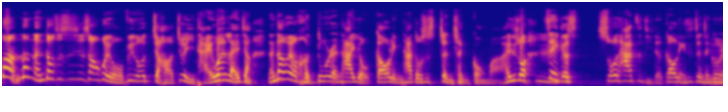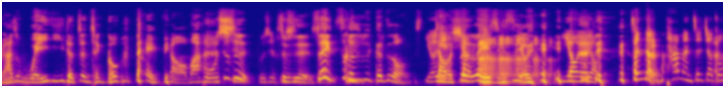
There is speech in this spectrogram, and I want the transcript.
那那难道这世界上会有，比如说讲好就以台湾来讲，难道会有很多人他有高龄，他都是郑成功吗？还是说这个？说他自己的高龄是郑成功人，他是唯一的郑成功代表吗？不是，就是不是，是不是？所以这个是不是跟这种角色类型是有点有有有真的？他们这叫做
